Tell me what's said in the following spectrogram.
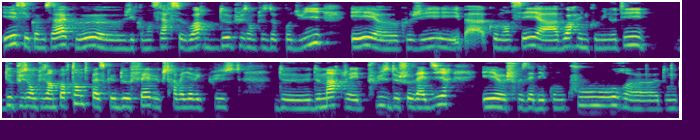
Et c'est comme ça que euh, j'ai commencé à recevoir de plus en plus de produits et euh, que j'ai bah, commencé à avoir une communauté de plus en plus importante parce que de fait, vu que je travaillais avec plus de, de marques, j'avais plus de choses à dire et euh, je faisais des concours. donc,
